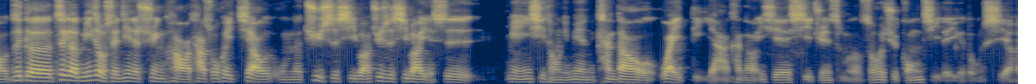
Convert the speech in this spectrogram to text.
哦，这个这个迷走神经的讯号，他说会叫我们的巨噬细胞，巨噬细胞也是免疫系统里面看到外敌呀、看到一些细菌什么的时候会去攻击的一个东西啊。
